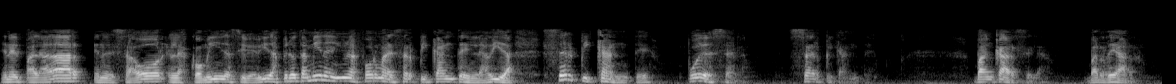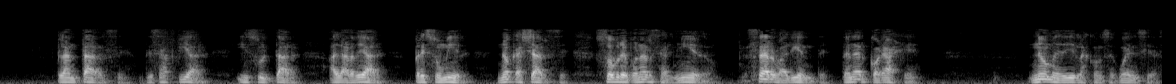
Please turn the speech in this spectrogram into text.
En el paladar, en el sabor, en las comidas y bebidas, pero también hay una forma de ser picante en la vida. Ser picante puede ser ser picante bancársela, bardear, plantarse, desafiar, insultar, alardear, presumir, no callarse, sobreponerse al miedo, ser valiente, tener coraje, no medir las consecuencias.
